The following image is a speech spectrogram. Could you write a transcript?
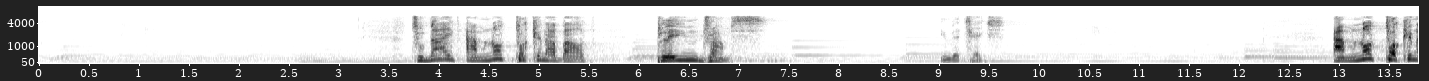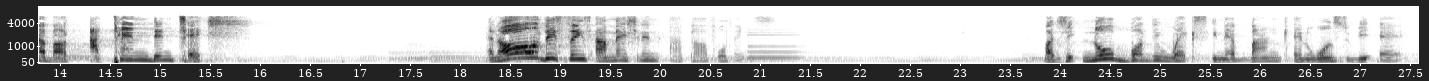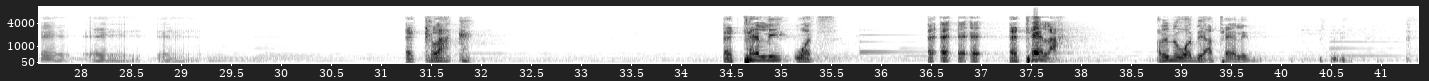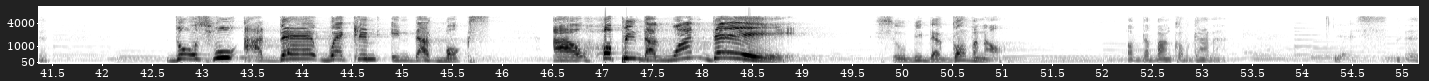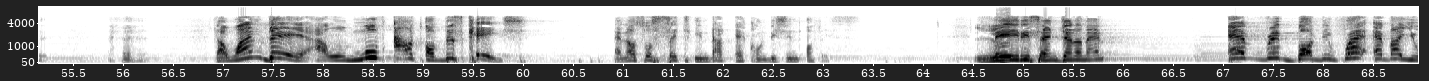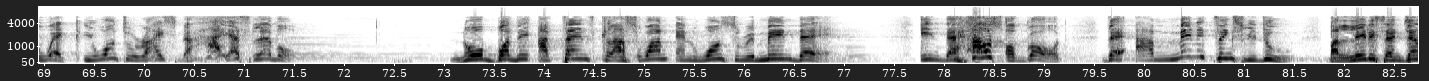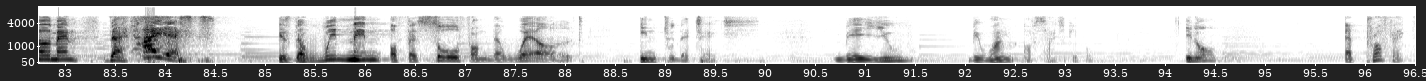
Tonight, I'm not talking about playing drums in the church. I'm not talking about attending church. And all these things I'm mentioning are powerful things. But see, nobody works in a bank and wants to be a, a, a, a, a clerk. A telly what? A, a, a, a teller. I don't know what they are telling. Those who are there working in that box are hoping that one day she will be the governor of the Bank of Ghana. Yes. that one day I will move out of this cage and also sit in that air conditioned office. Ladies and gentlemen, everybody, wherever you work, you want to rise to the highest level. Nobody attends class one and wants to remain there. In the house of God, there are many things we do. But ladies and gentlemen, the highest is the winning of a soul from the world into the church. May you be one of such people. You know, a prophet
